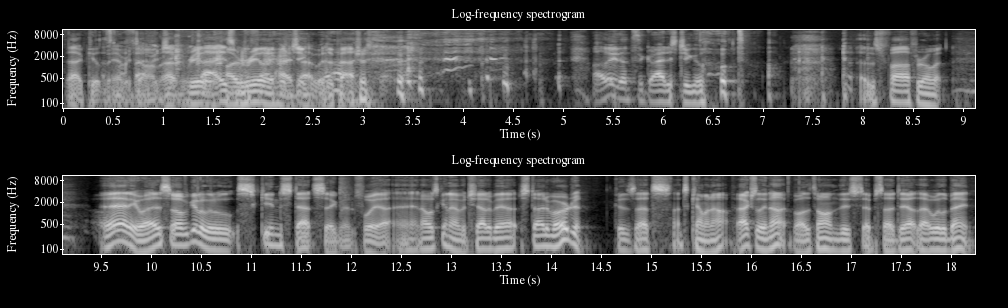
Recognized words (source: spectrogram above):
That kills me every time. That really, That is I really hate that with a passion. I think that's the greatest jingle of all time. I was far from it. Anyway, so I've got a little skin stats segment for you, and I was going to have a chat about state of origin because that's that's coming up. Actually, no, by the time this episode's out, that will have been.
